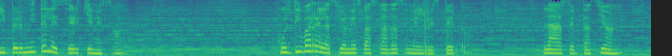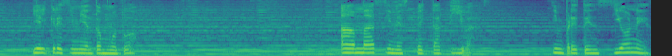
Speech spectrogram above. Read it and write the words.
y permíteles ser quienes son. Cultiva relaciones basadas en el respeto, la aceptación y el crecimiento mutuo. Ama sin expectativas, sin pretensiones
